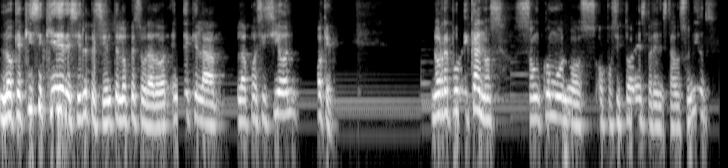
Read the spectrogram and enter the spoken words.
Lo que aquí se quiere decir el presidente López Obrador es de que la, oposición, ok, los republicanos son como los opositores pero en Estados Unidos.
